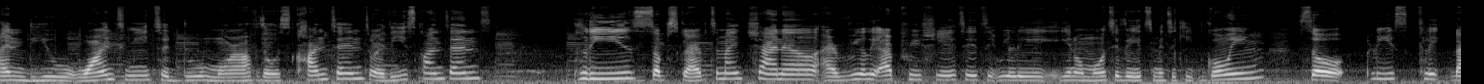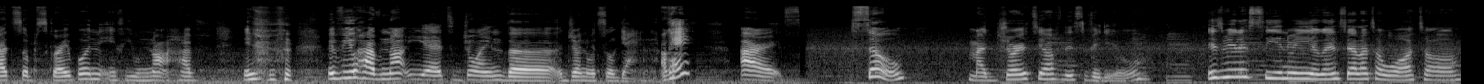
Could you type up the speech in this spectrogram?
and you want me to do more of those content or these contents? Please subscribe to my channel. I really appreciate it. It really you know motivates me to keep going. So please click that subscribe button if you not have if, if you have not yet joined the john whistle gang okay? All right so majority of this video is really scenery. You're going to see a lot of water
